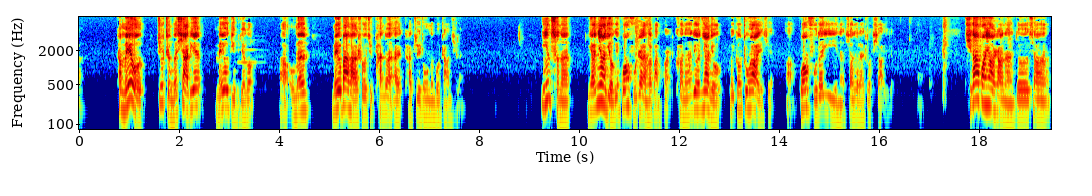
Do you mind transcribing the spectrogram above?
啊，它没有就整个下跌没有底部结构，啊，我们没有办法说去判断，哎，它最终能够涨起来。因此呢，你要酿酒跟光伏这两个板块，可能就酿酒会更重要一些，啊，光伏的意义呢相对来说小一点，其他方向上呢，就像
